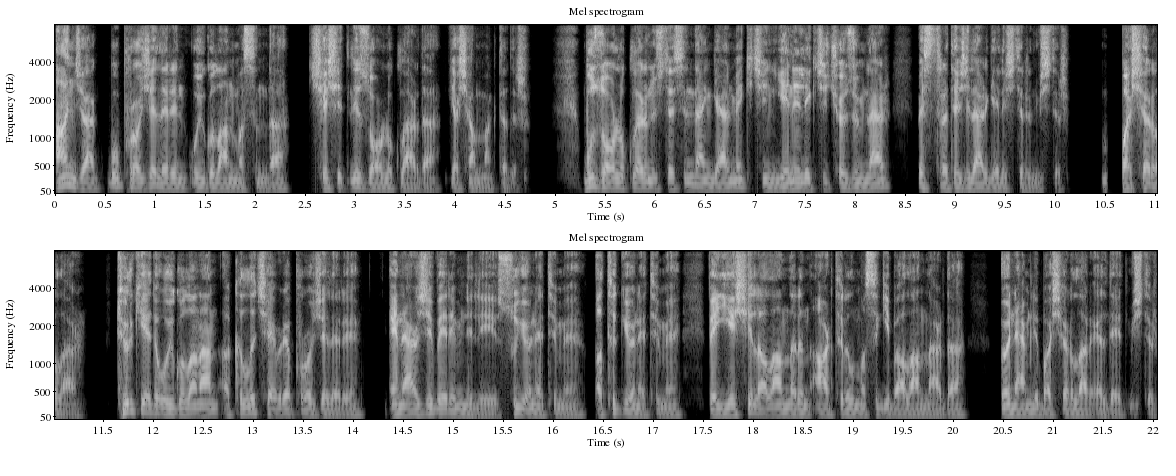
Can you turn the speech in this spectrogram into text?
Ancak bu projelerin uygulanmasında çeşitli zorluklar da yaşanmaktadır. Bu zorlukların üstesinden gelmek için yenilikçi çözümler ve stratejiler geliştirilmiştir. Başarılar Türkiye'de uygulanan akıllı çevre projeleri, enerji verimliliği, su yönetimi, atık yönetimi ve yeşil alanların artırılması gibi alanlarda önemli başarılar elde etmiştir.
